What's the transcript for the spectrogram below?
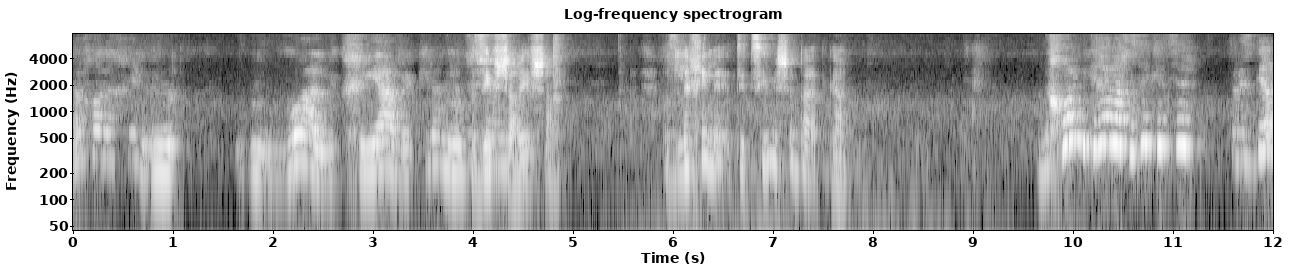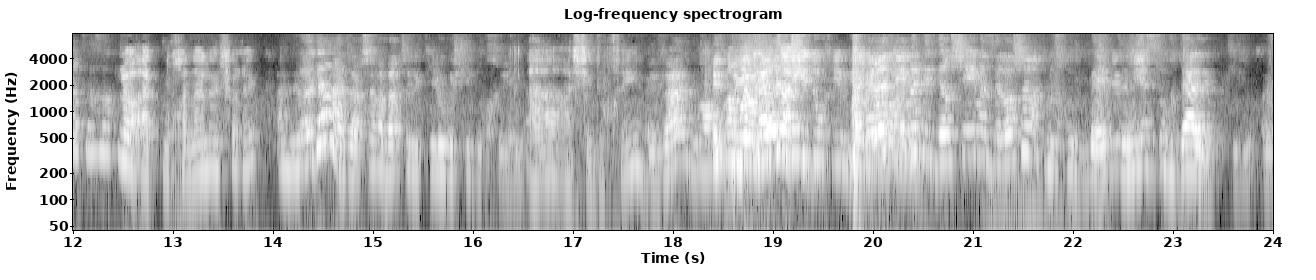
לא יכולה להכיל. גועל ותחייה, וכאילו אני מרגישה... אז אי אפשר, אי אפשר. אז לכי, תצאי לשבת גם. בכל מקרה להחזיק את זה, את המסגרת הזאת. לא, את מוכנה לפרק? אני לא יודעת, ועכשיו הבת שלי כאילו בשידוכים. אה, השידוכים. הבנת? הוא היא אומרת לי. אם את תתגרשי אז זה לא שאנחנו סוג ב', זה נהיה סוג ד', כאילו. אז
